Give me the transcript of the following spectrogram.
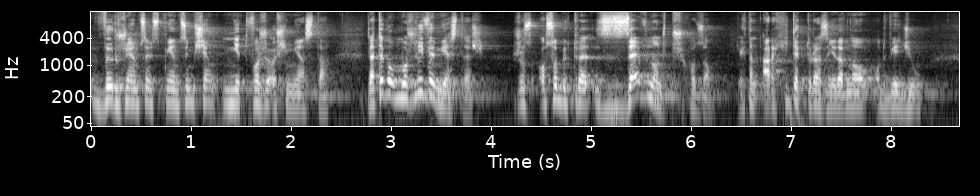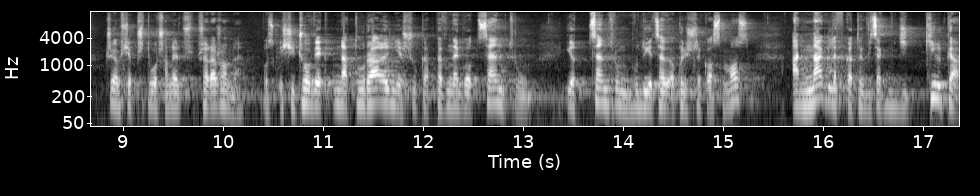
wyróżniającym, spiającym się, nie tworzy osi miasta. Dlatego możliwym jest też, że osoby, które z zewnątrz przychodzą, jak ten architekt, który nas niedawno odwiedził, czują się przytłoczone, przerażone. Bo jeśli człowiek naturalnie szuka pewnego centrum i od centrum buduje cały okoliczny kosmos, a nagle w Katowicach widzi kilka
